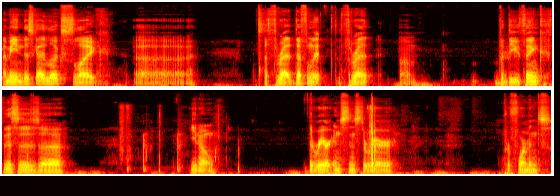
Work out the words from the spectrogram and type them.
I mean, this guy looks like uh, a threat. Definitely a threat. Um, but do you think this is, uh, you know, the rare instance, the rare performance?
